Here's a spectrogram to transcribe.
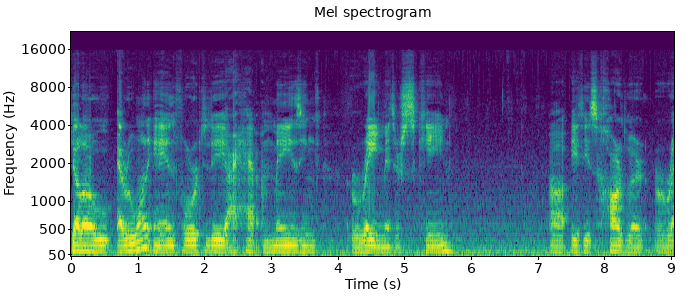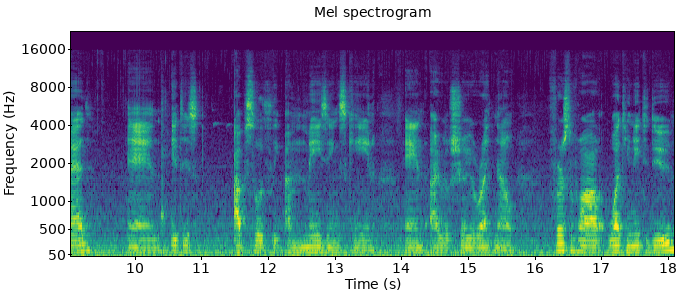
Hello everyone and for today I have amazing Rainmeter skin. Uh, it is hardware red and it is absolutely amazing skin and I will show you right now. First of all what you need to do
